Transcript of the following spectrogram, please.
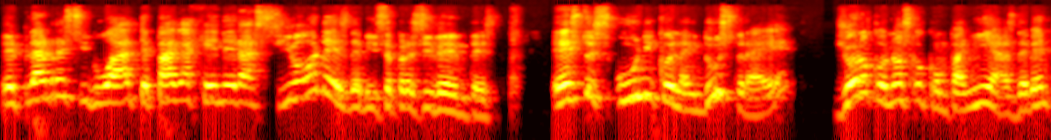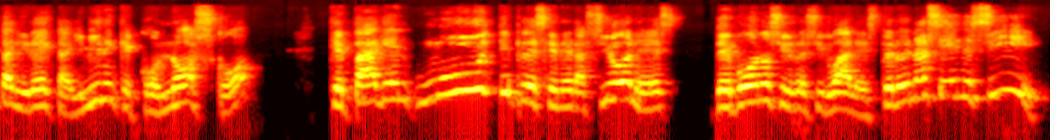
El plan residual te paga generaciones de vicepresidentes. Esto es único en la industria, ¿eh? Yo no conozco compañías de venta directa y miren que conozco que paguen múltiples generaciones de bonos y residuales, pero en ACN sí,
